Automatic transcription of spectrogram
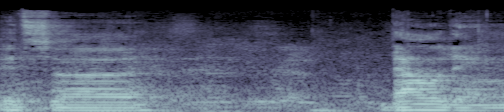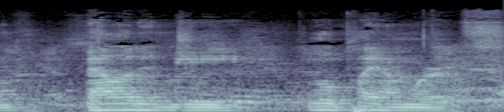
It's uh, ballading, ballad in G, a little play on words.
